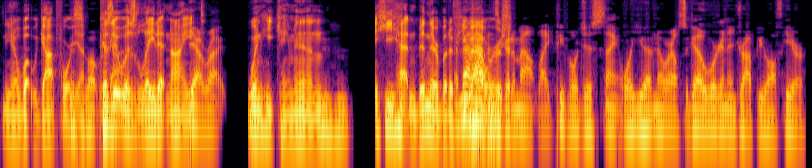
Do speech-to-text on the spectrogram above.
you know, what we got for This you. is what we Because it was late at night Yeah, right. when he came in. Mhm. He hadn't been there but a and few happens a good amount. Like people just think, well, you have nowhere else to go. We're going to drop you off here.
